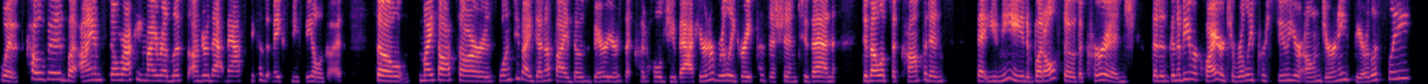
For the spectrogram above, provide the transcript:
with COVID, but I am still rocking my red lips under that mask because it makes me feel good. So my thoughts are is once you've identified those barriers that could hold you back, you're in a really great position to then develop the confidence that you need, but also the courage that is going to be required to really pursue your own journey fearlessly.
